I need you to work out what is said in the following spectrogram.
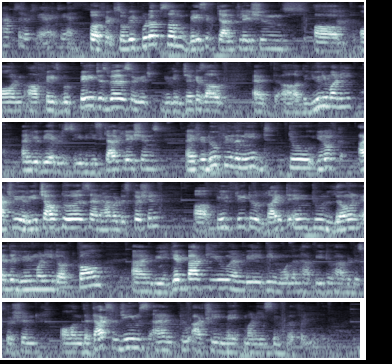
Absolutely right. Yes. Perfect. So we'll put up some basic calculations uh, on our Facebook page as well, so you, you can check us out at uh, the Unimoney, and you'll be able to see these calculations. And if you do feel the need to, you know, actually reach out to us and have a discussion, uh, feel free to write in to learn at theunimoney.com and we'll get back to you and we'll be more than happy to have a discussion on the tax regimes and to actually make money simpler for you.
